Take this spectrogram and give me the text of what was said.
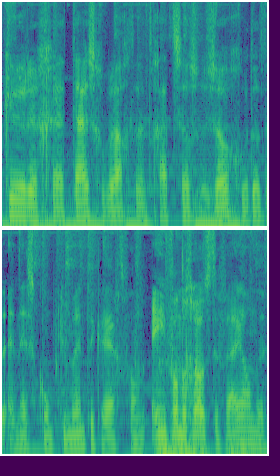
keurig uh, thuisgebracht. En het gaat zelfs zo goed dat de NS complimenten krijgt van een van de grootste vijanden.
